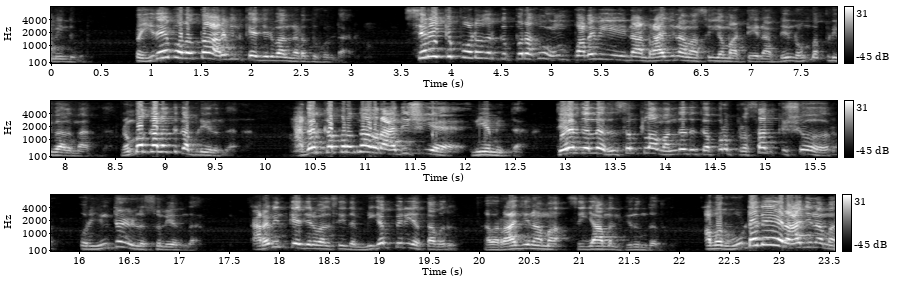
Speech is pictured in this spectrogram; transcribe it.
அமைந்துவிடும். இப்போ இதே போலத்தான் அரவிந்த் கெஜ்ரிவால் நடந்து கொண்டார். சிறைக்கு போனதற்கு பிறகும் பதவியை நான் ராஜினாமா செய்ய மாட்டேன் அப்படின்னு ரொம்ப பிடிவாதமா இருந்தார். ரொம்ப காலத்துக்கு அப்படி இருந்தார். அதற்கப்புறம் தான் அவர் அதிர்ஷிய நியமித்தார். தேர்தலில் ரிசல்ட்லாம் வந்ததுக்கு அப்புறம் பிரசாந்த் கிஷோர் ஒரு இன்டர்வியூல சொல்லியிருந்தார். அரவிந்த் கெஜ்ரிவால் செய்த மிகப்பெரிய தவறு அவர் ராஜினாமா செய்யாமல் இருந்தது. அவர் உடனே ராஜினாமா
